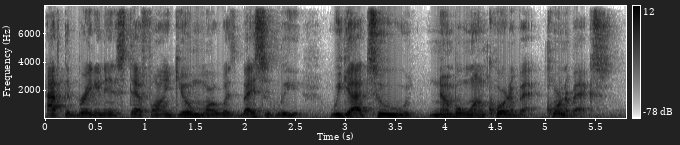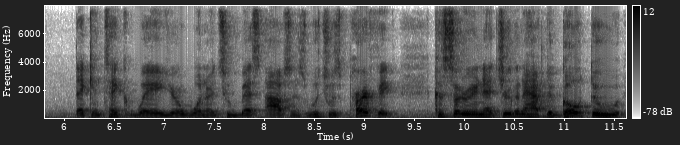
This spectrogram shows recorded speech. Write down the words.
after bringing in Stephon Gilmore was basically we got two number one quarterback cornerbacks that can take away your one or two best options, which was perfect considering that you're going to have to go through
